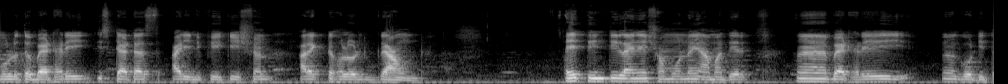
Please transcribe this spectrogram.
মূলত ব্যাটারি, স্ট্যাটাস, আইডেন্টিফিকেশন, আরেকটা হলো গ্রাউন্ড। এই তিনটি লাইনের সমন্বয়ে আমাদের ব্যাটারি গঠিত।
